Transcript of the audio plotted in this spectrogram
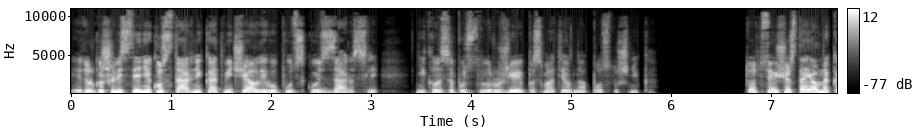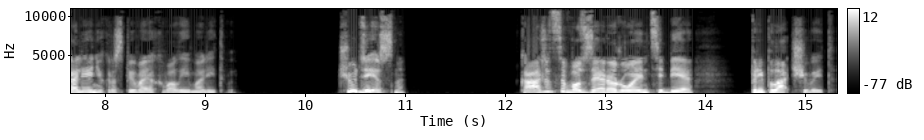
и только шелестение кустарника отмечало его путь сквозь заросли. Николас опустил ружье и посмотрел на послушника. Тот все еще стоял на коленях, распевая хвалы и молитвы. «Чудесно! Кажется, Возера Роэн тебе приплачивает»,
